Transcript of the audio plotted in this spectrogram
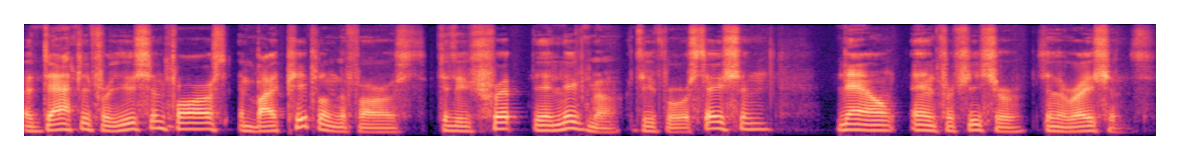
adapted for use in forests and by people in the forest to decrypt the enigma of deforestation, now and for future generations.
